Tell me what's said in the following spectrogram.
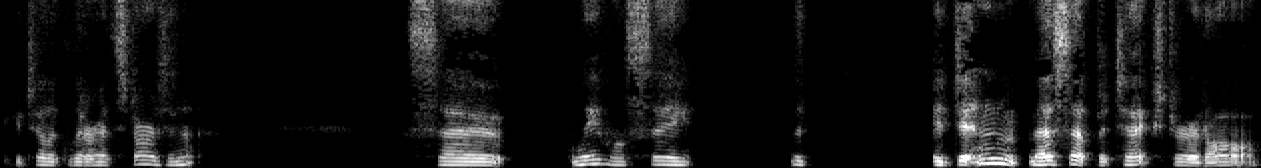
you could tell the glitter had stars in it. So, we will see. The, it didn't mess up the texture at all.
